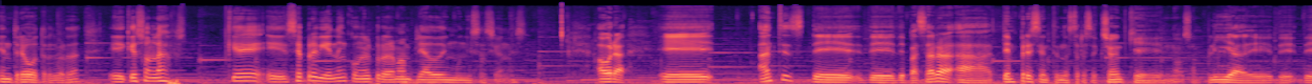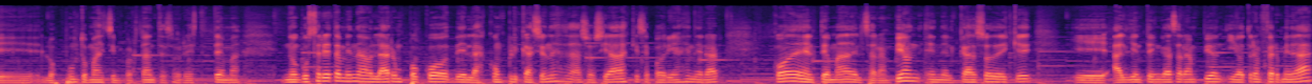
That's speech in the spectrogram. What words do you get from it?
entre otras, ¿verdad? Eh, son las que eh, se previenen con el programa ampliado de inmunizaciones. Ahora, eh, antes de, pasar a, Ten Presente, nuestra sección que nos amplía de, los puntos más importantes sobre este tema, nos gustaría también hablar un poco de las complicaciones asociadas que se podrían generar con el tema del sarampión, en el caso de que eh, alguien tenga sarampión y otra enfermedad.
